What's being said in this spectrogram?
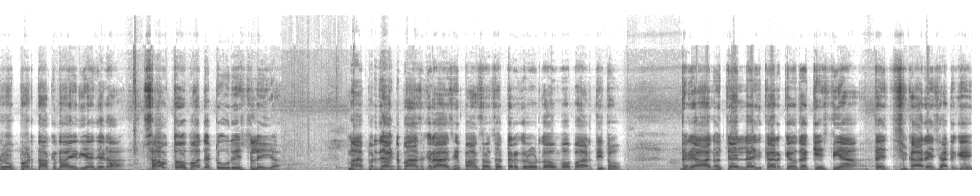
ਰੋਪੜ ਤੱਕ ਦਾ ਏਰੀਆ ਜਿਹੜਾ ਸਭ ਤੋਂ ਵੱਧ ਟੂਰਿਸਟ ਲਈ ਆ। ਮੈਂ ਪ੍ਰੋਜੈਕਟ ਪਾਸ ਕਰਾਇਆ ਸੀ 570 ਕਰੋੜ ਦਾ ਉਮਾ ਭਾਰਤੀ ਤੋਂ। ਦਰਿਆ ਨੂੰ ਚੈਨਲਾਈਜ਼ ਕਰਕੇ ਉਹਦੇ ਕਿਸ਼ਤੀਆਂ ਤੇ ਸ਼ਿਕਾਰੇ ਛੱਡ ਕੇ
